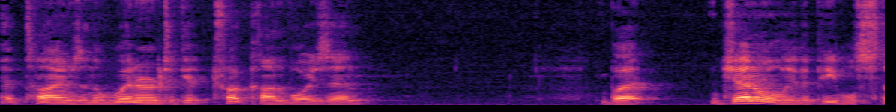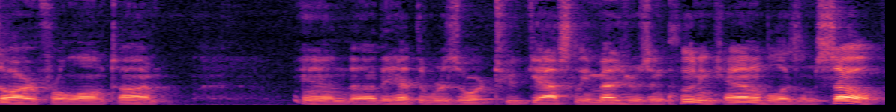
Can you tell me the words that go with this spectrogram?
at times in the winter to get truck convoys in. But generally, the people starved for a long time. And uh, they had to resort to ghastly measures, including cannibalism. So,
